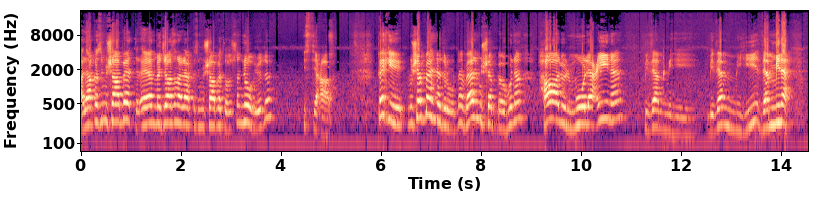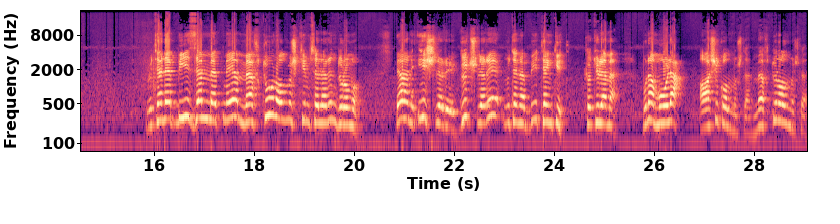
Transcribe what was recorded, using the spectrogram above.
Alakası müşabehettir. Eğer mecazın alakası müşabet olursa ne oluyordu? İstiara. Peki müşebbeh nedir burada? Vel müşebbehuna halul mula'ine bizemmihi. Bizemmihi zemmine. Mütenebbi zemmetmeye meftun olmuş kimselerin durumu. Yani işleri, güçleri mütenebbi tenkit, kötüleme. Buna muğla, aşık olmuşlar, meftun olmuşlar.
